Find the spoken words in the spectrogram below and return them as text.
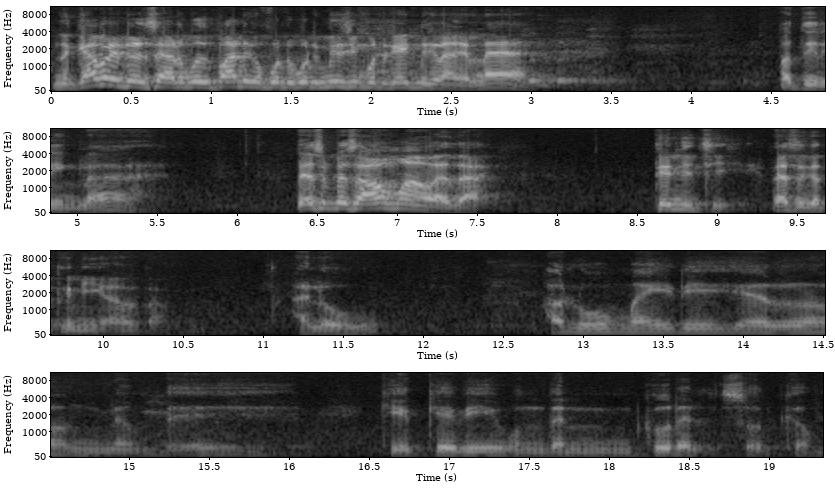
இந்த கேமரா ட்ரெஸ் ஆடும்போது பாட்டுக்கு போட்டு போட்டு மியூசிக் போட்டு கைட்டுக்கிறாங்கல்ல பார்த்துக்கிறீங்களா பேச பேச ஆகுமா ஆகாதா தெரிஞ்சிச்சு. பேச கற்றுக்கினீங்க அதுதான். Hello hello my dear wrong number கேட்கவே உந்தன் குரல் சொர்க்கம்.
